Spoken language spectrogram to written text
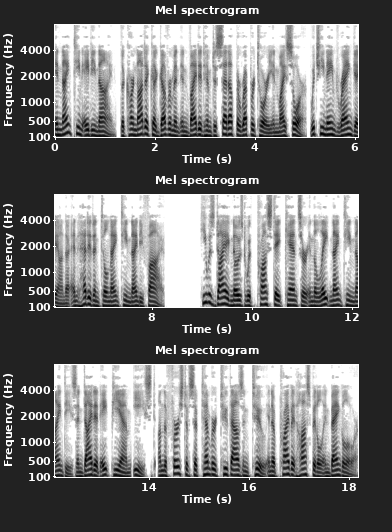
In 1989, the Karnataka government invited him to set up a repertory in Mysore, which he named Rangayana and headed until 1995. He was diagnosed with prostate cancer in the late 1990s and died at 8 p.m. East on 1 September 2002 in a private hospital in Bangalore.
